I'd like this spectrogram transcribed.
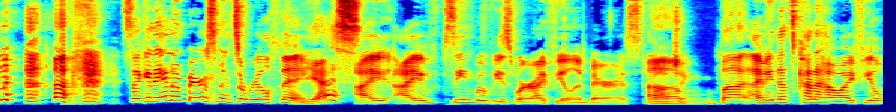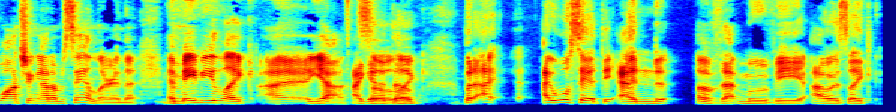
Secondhand embarrassment's a real thing. Yes. I, I've seen movies where I feel embarrassed Um, watching. but- I mean, that's kind of how I feel watching Adam Sandler. And, the, and maybe, like, I, yeah. I get so, it, though. Like, but I, I will say at the end of that movie, I was like,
